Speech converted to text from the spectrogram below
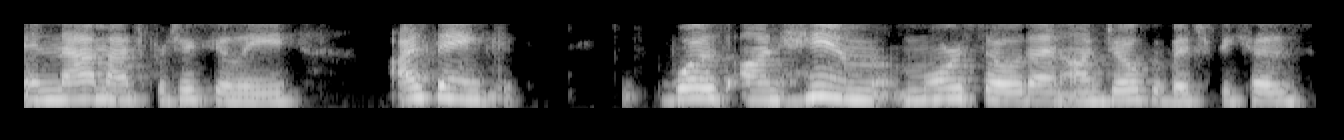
in that match particularly, I think was on him more so than on Djokovic because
